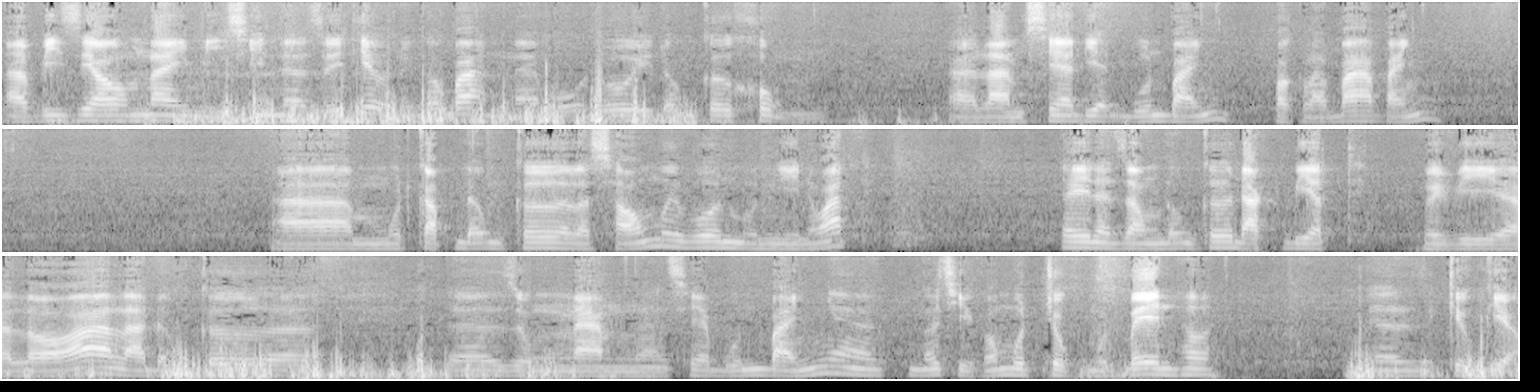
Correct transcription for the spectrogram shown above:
À, video hôm nay mình xin à, giới thiệu đến các bạn là bộ đôi động cơ khủng à, làm xe điện bốn bánh hoặc là ba bánh. À, một cặp động cơ là 60V 1000W đây là dòng động cơ đặc biệt bởi vì à, nó là động cơ à, dùng làm xe bốn bánh à, nó chỉ có một trục một bên thôi. Kiểu kiểu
